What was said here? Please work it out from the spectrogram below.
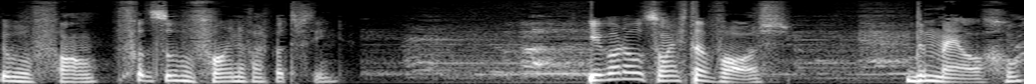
O bufão. Foda-se, o bufão ainda faz patrocínio. E agora ouçam esta voz de Melro.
